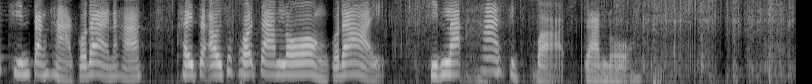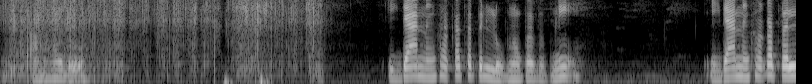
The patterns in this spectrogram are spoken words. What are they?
กชิ้นต่างหากก็ได้นะคะ ใครจะเอาเฉพาะจานรองก็ได้ ชิ้นละ 50 บาท จานรองเอามาให้ดู อีกด้านหนึ่งเขาก็จะเป็นหลุมลงไปแบบนี้ อีกด้านหนึ่งเขาก็จะเ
